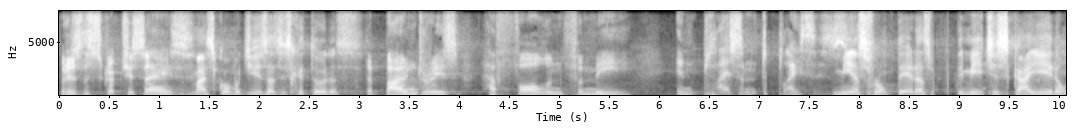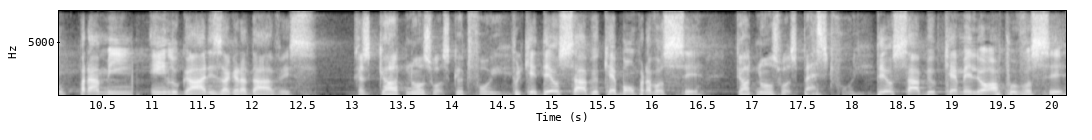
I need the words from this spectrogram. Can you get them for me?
But as the scripture says, Mas como diz as escrituras. The boundaries have fallen for me in pleasant places. Minhas fronteiras, limites caíram para mim em lugares agradáveis. Because God knows what's good for you. Porque Deus sabe o que é bom para você. God knows what's best for you. Deus sabe o que é melhor por você.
